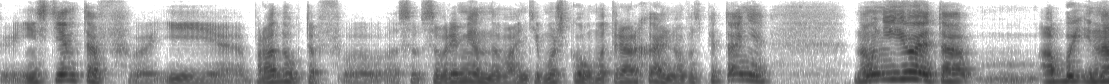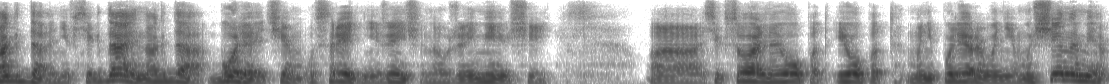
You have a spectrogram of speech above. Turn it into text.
инстинктов и продуктов э, современного антимужского матриархального воспитания, но у нее это иногда, не всегда, иногда более чем у средней женщины, уже имеющей а, сексуальный опыт и опыт манипулирования мужчинами,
